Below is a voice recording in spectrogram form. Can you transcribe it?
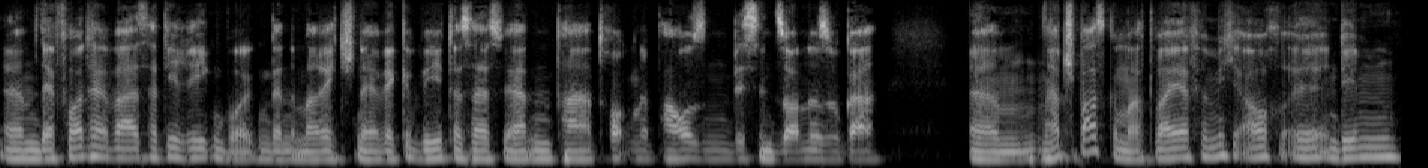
Ähm, der Vorteil war, es hat die Regenwolken dann immer recht schnell weggeweht. Das heißt, wir hatten ein paar trockene Pausen, ein bisschen Sonne sogar. Ähm, hat Spaß gemacht. War ja für mich auch äh, in dem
